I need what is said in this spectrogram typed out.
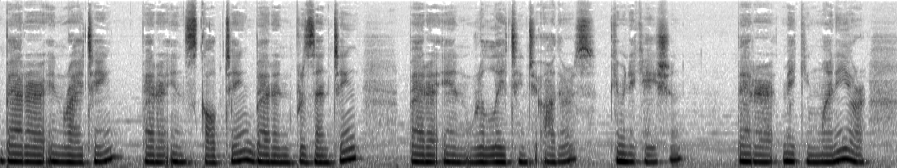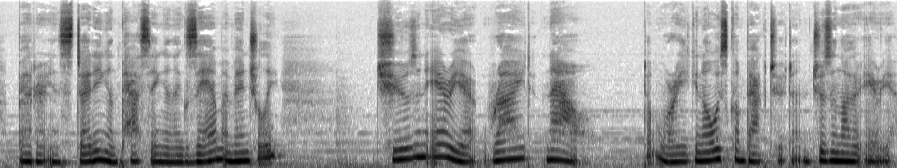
Better in writing, better in sculpting, better in presenting, better in relating to others, communication, better at making money, or better in studying and passing an exam eventually? Choose an area right now don't worry, you can always come back to it and choose another area.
